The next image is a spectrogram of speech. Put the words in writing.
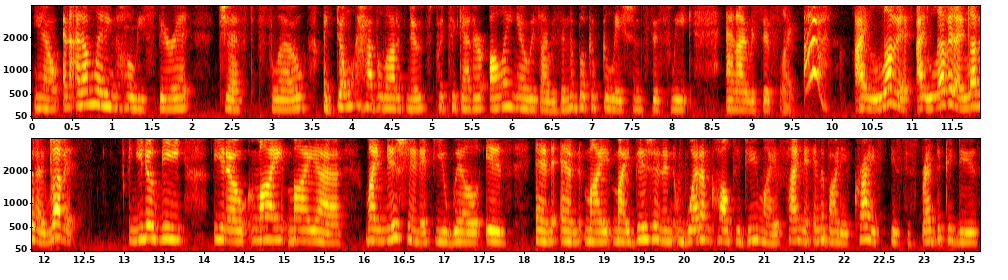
you know, and, and I'm letting the Holy Spirit just flow. I don't have a lot of notes put together. All I know is I was in the book of Galatians this week and I was just like, ah, I love it. I love it. I love it. I love it. And you know me, you know, my my uh my mission if you will is and and my my vision and what I'm called to do, my assignment in the body of Christ is to spread the good news,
